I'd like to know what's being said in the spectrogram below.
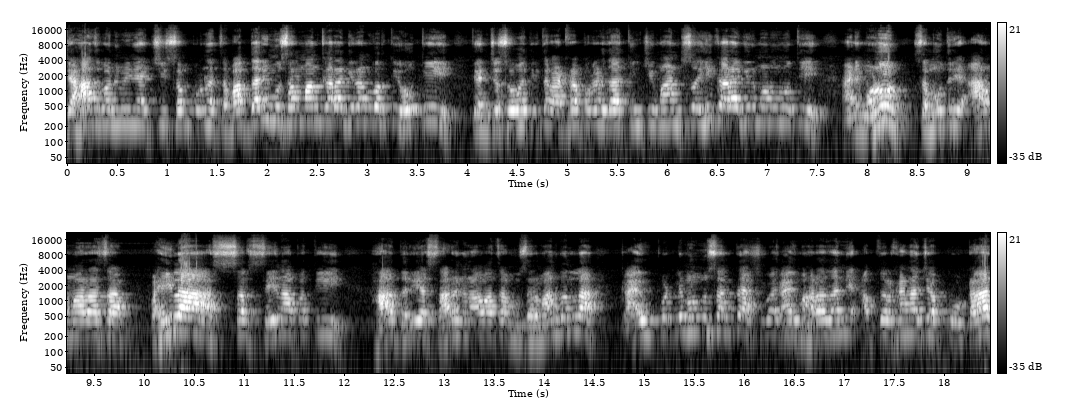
जहाज बनविण्याची संपूर्ण जबाबदारी मुसलमान कारागिरांवरती होती. त्यांच्यासोबत इतर अठरा पगड जातींची माणसं ही कारागीर म्हणून होती. आणि म्हणून समुद्री आरमाराचा पहिला सर सेनापती हा दर्या सारंग नावाचा मुसलमान बनला. काय उपटले म्हणून सांगता? शिवाय काय महाराजांनी अफजल खानाच्या पोटात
